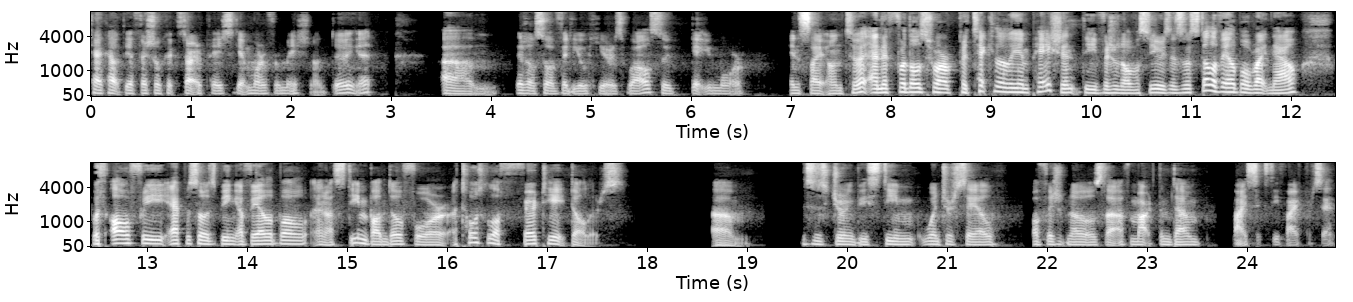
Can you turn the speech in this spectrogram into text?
check out the official Kickstarter page to get more information on doing it. Um, there's also a video here as well, so get you more insight onto it. And if for those who are particularly impatient, the visual novel series is still available right now, with all three episodes being available in a Steam bundle for a total of thirty-eight dollars. Um, this is during the Steam winter sale of visual novels that have marked them down by sixty-five percent.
